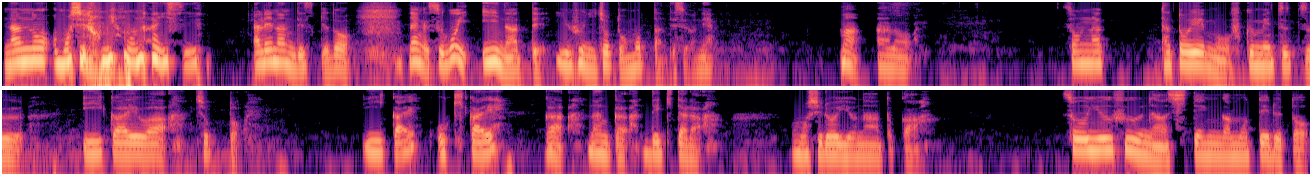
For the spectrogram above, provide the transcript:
何の面白みもないし、あれなんですけど、なんかすごいいいなっていうふうにちょっと思ったんですよね。まあ、あの、そんな例えも含めつつ、言い換えはちょっと、言い換え置き換えがなんかできたら面白いよなとか、そういう風な視点が持てると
